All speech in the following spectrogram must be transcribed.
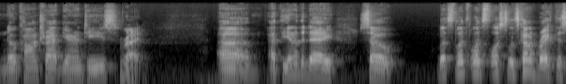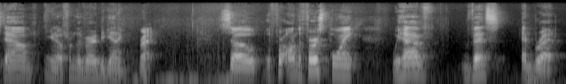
no contract guarantees? Right. Um, at the end of the day, so let's let's let's let's let's kind of break this down, you know, from the very beginning. Right. So on the first point, we have Vince and Bret,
